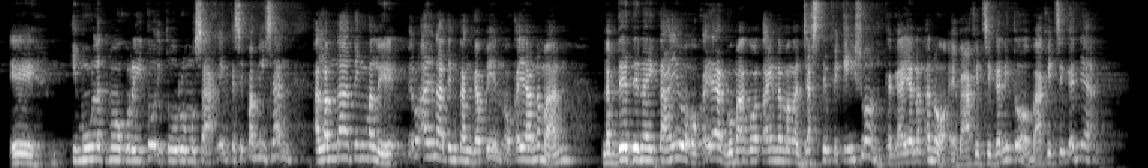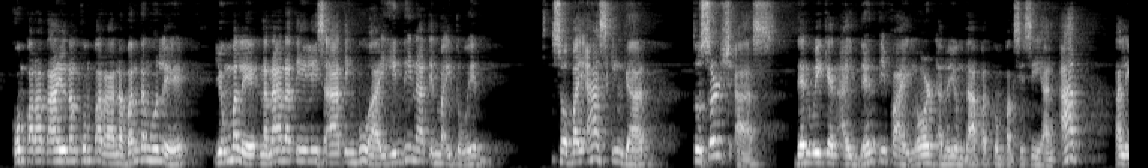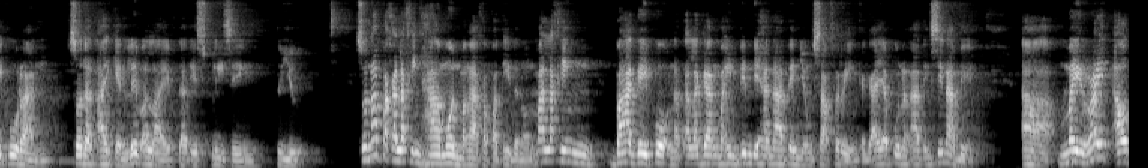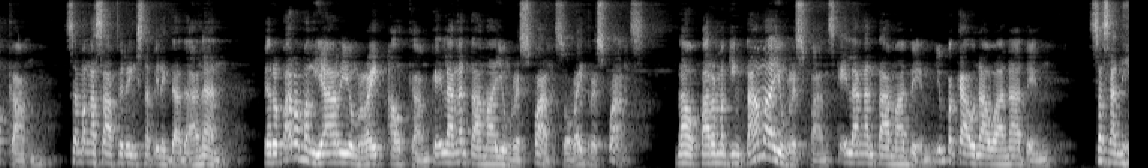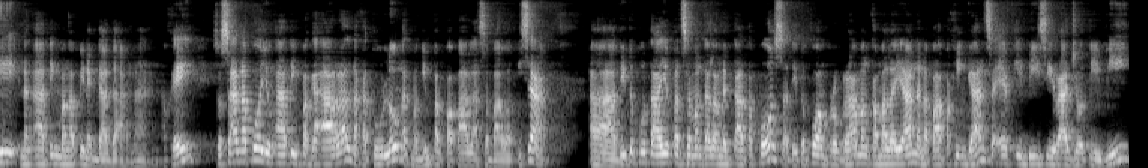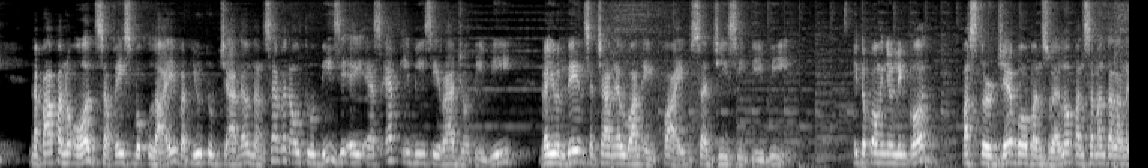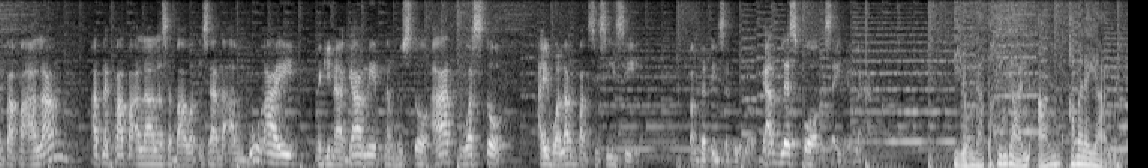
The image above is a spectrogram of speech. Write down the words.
eh, imulat mo ako rito, ituro mo sa akin. Kasi paminsan, alam nating mali, pero ayaw nating tanggapin. O kaya naman, nagde-deny tayo o kaya gumagawa tayo ng mga justification. Kagaya ng ano, eh bakit si ganito, bakit si ganyan. Kumpara tayo ng kumpara na bandang huli, yung mali nananatili sa ating buhay, hindi natin maituwid. So by asking God to search us, then we can identify, Lord, ano yung dapat kong pagsisihan at talikuran so that I can live a life that is pleasing to you. So napakalaking hamon mga kapatid, ano? malaking bagay po na talagang maintindihan natin yung suffering. Kagaya po ng ating sinabi, uh, may right outcome sa mga sufferings na pinagdadaanan. Pero para mangyari yung right outcome, kailangan tama yung response, so right response. Now, para maging tama yung response, kailangan tama din yung pagkaunawa natin sa sanhi ng ating mga pinagdadaanan. Okay? So sana po yung ating pag-aaral nakatulong at maging pagpapala sa bawat isa. Uh, dito po tayo pansamantalang nagtatapos at ito po ang programang Kamalayan na napapakinggan sa FEBC Radio TV, napapanood sa Facebook Live at YouTube channel ng 702 DZAS FEBC Radio TV, gayon din sa Channel 185 sa GCTV. Ito po ang inyong lingkod, Pastor Jebo Banzuelo, pansamantalang nagpapaalam at nagpapaalala sa bawat isa na ang buhay na ginagamit ng husto at wasto ay walang pagsisisi pagdating sa dulo. God bless po sa inyong lahat. Iyong napakinggan ang Kamalayan.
